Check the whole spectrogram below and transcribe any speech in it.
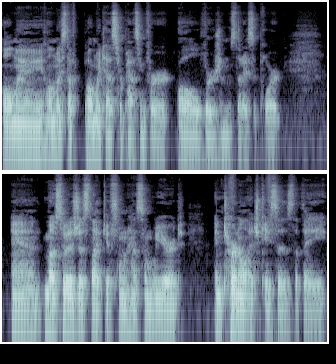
All my all my stuff, all my tests are passing for all versions that I support and most of it is just like if someone has some weird internal edge cases that they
